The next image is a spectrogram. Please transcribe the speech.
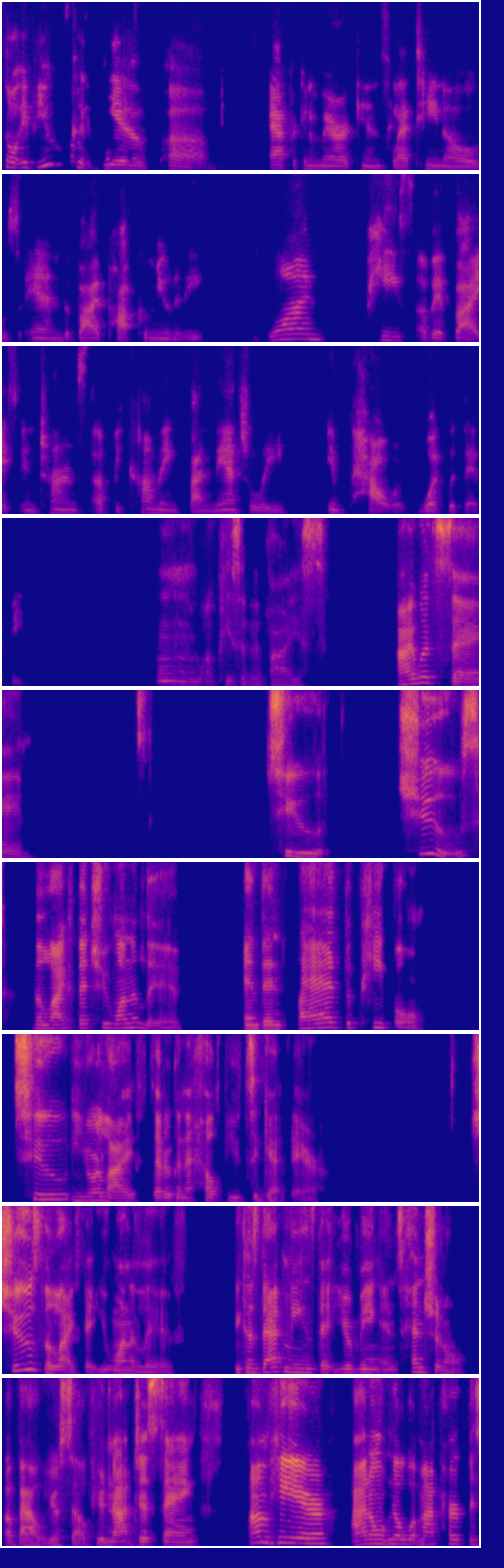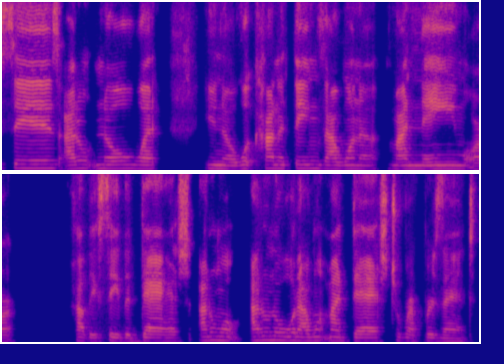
So if you could give uh, African Americans, Latinos, and the BIPOC community one piece of advice in terms of becoming financially empowered, what would that be? Mm, one piece of advice. I would say to choose the life that you want to live and then add the people to your life that are going to help you to get there. Choose the life that you want to live because that means that you're being intentional about yourself. You're not just saying, I'm here. I don't know what my purpose is. I don't know what, you know, what kind of things I want to, my name or how they say the dash. I don't want, I don't know what I want my dash to represent.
